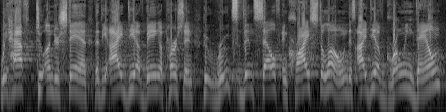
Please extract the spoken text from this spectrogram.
We have to understand that the idea of being a person who roots themselves in Christ alone, this idea of growing down,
